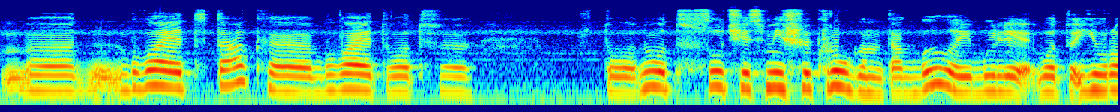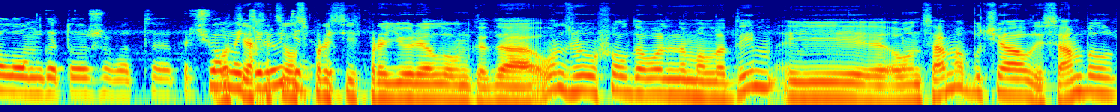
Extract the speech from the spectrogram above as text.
э, бывает так, э, бывает вот, что, ну вот в случае с Мишей Кругом так было, и были, вот Юра Лонга тоже, вот, причем вот эти я люди... хотел спросить про Юрия Лонга, да, он же ушел довольно молодым, и он сам обучал, и сам был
